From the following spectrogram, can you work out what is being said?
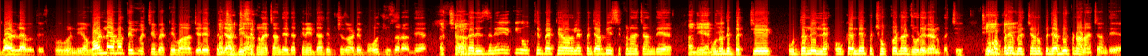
ਵਰਲਡ ਲੈਵਲ ਤੇ ਥਰੂ ਇੰਡੀਆ ਵਰਲਡ ਲੈਵਲ ਤੇ ਵੀ ਬੱਚੇ ਬੈਠੇ ਬਾਹਰ ਜਿਹੜੇ ਪੰਜਾਬੀ। ਸਿੱਖਣਾ ਚਾਹੁੰਦੇ ਤਾਂ ਕੈਨੇਡਾ ਦੇ ਵਿੱਚੋਂ ਸਾਡੇ ਬਹੁਤ ਯੂਜ਼ਰ ਆਉਂਦੇ ਆ। ਉਹਦਾ ਰੀਜ਼ਨ ਇਹ ਹੈ ਕਿ ਉੱਥੇ ਬੈਠੇ ਅਗਲੇ ਪੰਜਾਬੀ ਸਿੱਖਣਾ ਚਾਹੁੰਦੇ ਆ। ਉਹਨਾਂ ਦੇ ਬੱਚੇ ਉਧਰਲੀ ਉਹ ਕਹਿੰਦੇ ਪਿਛੋਕੜ ਨਾਲ ਜੁੜੇ ਰਹਿਣ ਬੱਚੇ। ਉਹ ਆਪਣੇ। ਬੱਚਿਆਂ ਨੂੰ ਪੰਜਾਬੀ ਪੜ੍ਹਾਉਣਾ ਚਾਹੁੰਦੇ ਆ।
